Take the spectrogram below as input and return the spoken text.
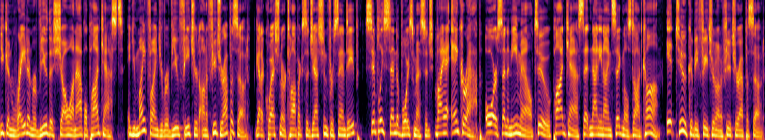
You can rate and review the show on Apple Podcasts, and you might find your review featured on a future episode. Got a question or topic suggestion for Sandeep? Simply send a voice message via Anchor app or send an email to podcast at 99signals.com. It too could be featured on a future episode.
